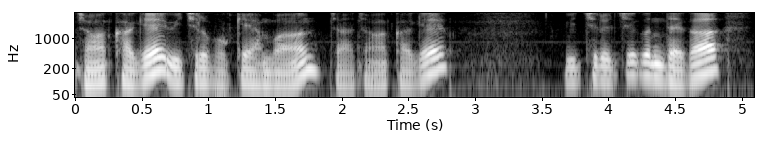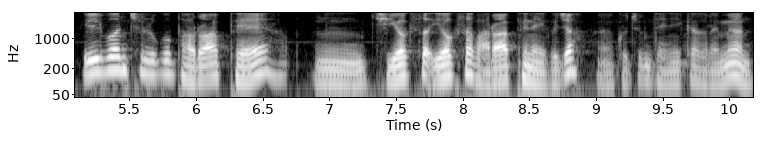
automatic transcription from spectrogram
정확하게 위치를 볼게요. 한번 자 정확하게 위치를 찍은 데가 1번 출구 바로 앞에 음, 지역사 역사 바로 앞이네 그죠? 어, 그쯤 되니까 그러면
